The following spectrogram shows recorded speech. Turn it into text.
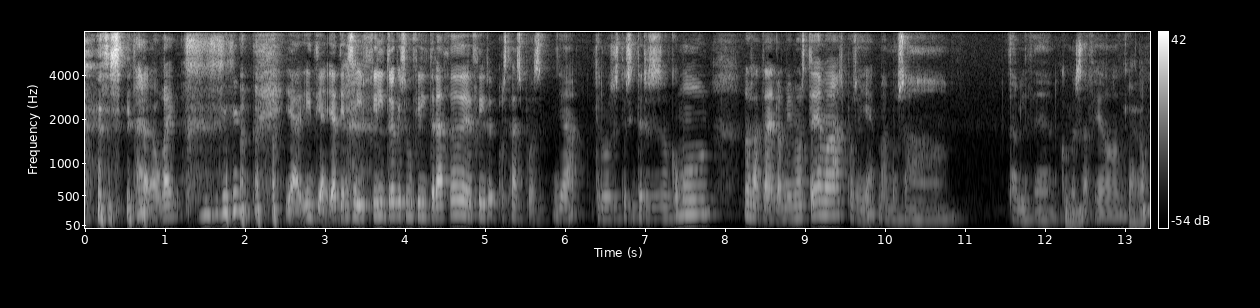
sí. pero guay. ya, y ya, ya, tienes el filtro, que es un filtrazo de decir, ostras, pues ya tenemos estos intereses en común, nos atraen los mismos temas, pues oye, vamos a establecer conversación, claro.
